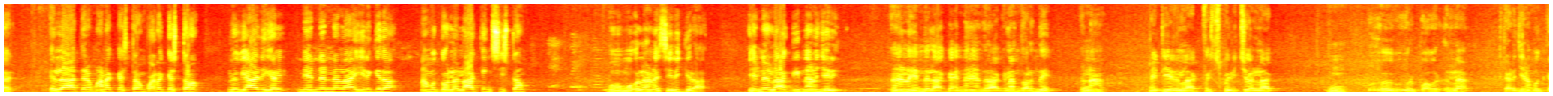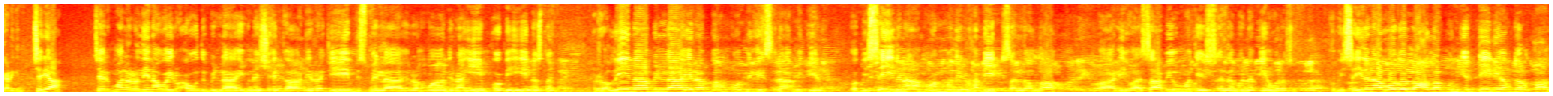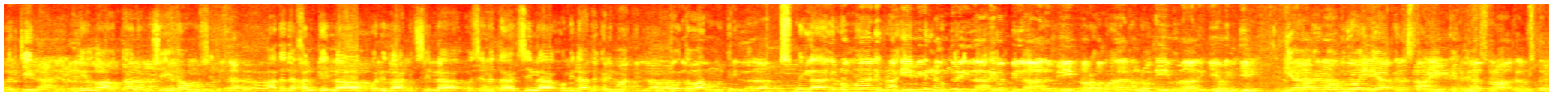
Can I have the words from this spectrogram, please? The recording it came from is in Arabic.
சரி எல்லாத்திலும் மன கஷ்டம் பண கஷ்டம் இன்னும் வியாதிகள் இன்னும் என்னென்னலாம் இருக்குதா நமக்கு உள்ள லாக்கிங் சிஸ்டம் மூலான சிரிக்கிறா. என்ன லாக் இருந்தாலும் சரி. ஆனால் எந்த லாக்கா என்ன அந்த லாக்கெல்லாம் திறந்து என்ன மெட்டீரியல் லாக் ஸ்பிரிச்சுவல் லாக் ஒரு பவர் எல்லாம் கிடச்சி நமக்கு கிடைக்கணும். சரியா? چر مولا رلینا ویر اعوذ باللہ من الشیطان الرجیم. بسم اللہ الرحمن الرحیم. و بہی نستان رلینا باللہ ربم و وبسيدنا محمد الحبيب صلى الله عليه وأصحابه أمته سلم نبيا ورسولا. وبسيدنا غوث الله على محي الدين عبد القادر جيلاني رضي الله تعالى عنه شيخا ومرشدا عدد خلق الله ورضا نفس الله وزنة عرش الله ومداد كلمات الله ودوام ملك بسم الله الرحمن الرحيم. الحمد لله رب العالمين. الرحمن الرحيم. مالك يوم الدين. إياك نعبد وإياك نستعين. اهدنا الصراط المستقيم.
